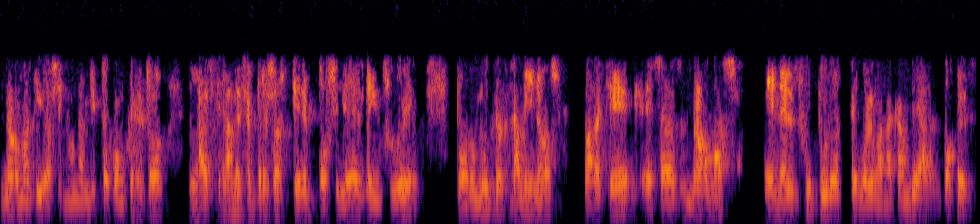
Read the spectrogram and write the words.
normativas en un ámbito concreto, las grandes empresas tienen posibilidades de influir por muchos caminos para que esas normas en el futuro se vuelvan a cambiar. Entonces,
